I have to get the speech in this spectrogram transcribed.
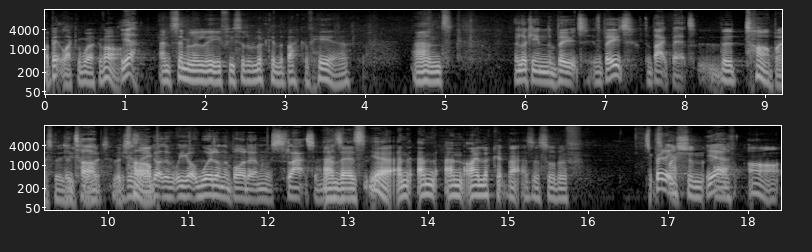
a bit like a work of art. Yeah. And similarly, if you sort of look in the back of here, and We're looking in the boot. The boot the back bit? the tub, I suppose The tub. it, the which tub. you got the, we got wood on the bottom with slats of metal. and there's yeah, and, and and I look at that as a sort of It's expression Yeah. of art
